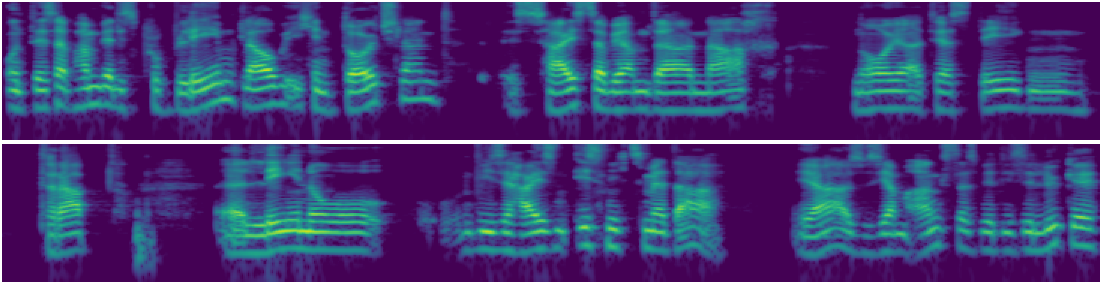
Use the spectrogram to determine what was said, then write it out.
Und deshalb haben wir das Problem, glaube ich, in Deutschland. Es heißt ja, wir haben da nach Neuer, Ter Stegen, Trapp, äh, Leno und wie sie heißen, ist nichts mehr da. Ja, also sie haben Angst, dass wir diese Lücke,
